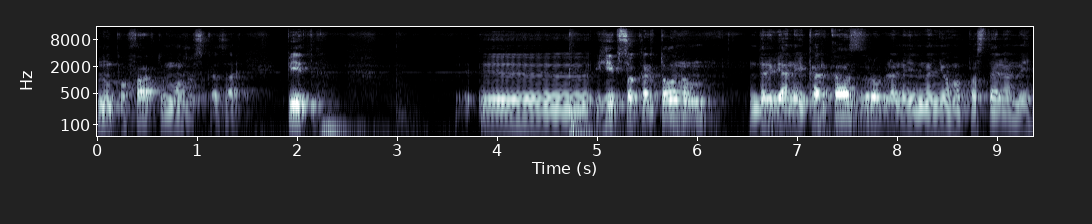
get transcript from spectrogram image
ну по факту можу сказати. Під е, гіпсокартоном, дерев'яний каркас зроблений, на нього постеляний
